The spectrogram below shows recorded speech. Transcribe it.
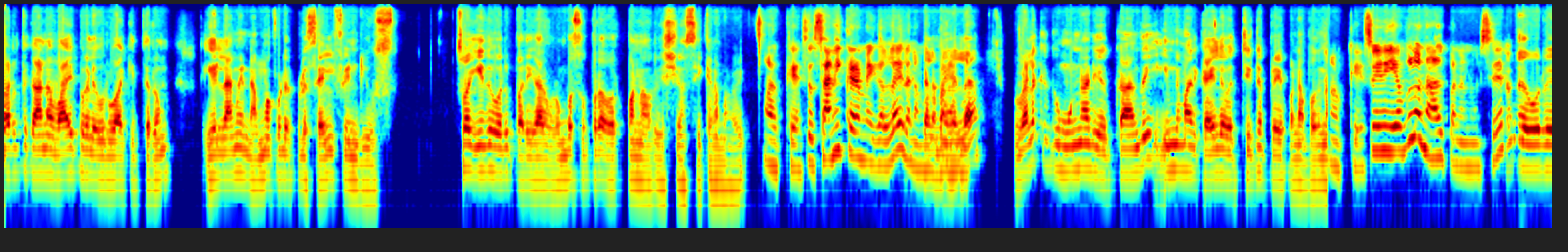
வரத்துக்கான வாய்ப்புகளை உருவாக்கி தரும். எல்லாமே நம்ம கூட இருக்கிற செல்ஃப் இன்டியூஸ் ஸோ இது ஒரு பரிகாரம். ரொம்ப சூப்பராக ஒர்க் பண்ண ஒரு விஷயம் சீக்கிரமாகவே ஓகே ஸோ சனிக்கிழமைகள்ல இதை நம்ம கிழமைகளில் விளக்குக்கு முன்னாடி உட்காந்து இந்த மாதிரி கையில் வச்சுட்டு ப்ரே பண்ண போதும். ஓகே ஸோ இது எவ்வளவு நாள் பண்ணணும் சார் ஒரு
